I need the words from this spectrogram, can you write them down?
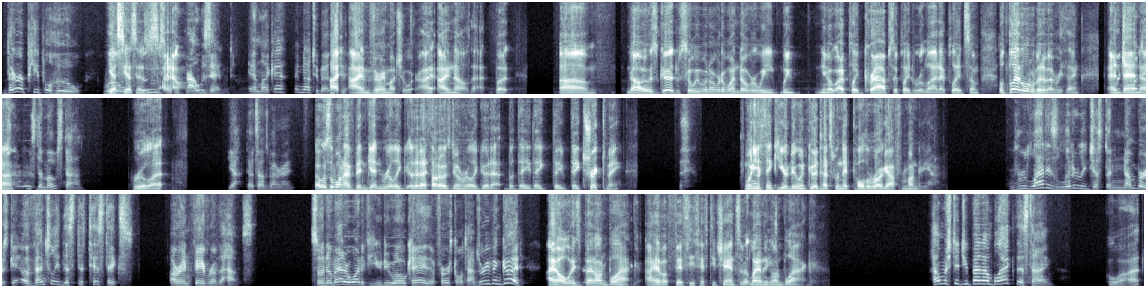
there are people who will Yes, yes, yes, lose I a know. thousand and like, eh, not too bad. I, I'm very much aware. I, I know that. But, um, No, it was good. So we went over to Wendover. We we you know I played craps. I played roulette. I played some. I played a little bit of everything. And Which then uh, lose the most on? roulette. Yeah, that sounds about right. That was the one I've been getting really good that I thought I was doing really good at, but they they they, they tricked me. When you think you're doing good, that's when they pull the rug out from under you. Roulette is literally just a numbers game. Eventually, the statistics are in favor of the house. So no matter what, if you do okay the first couple times, or even good, I always bet on black. I have a 50-50 chance of it landing on black. how much did you bet on black this time? What?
